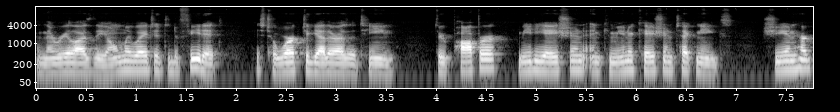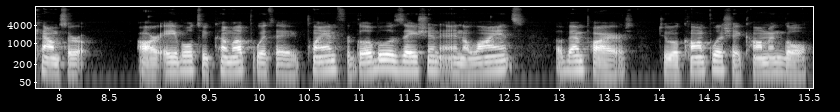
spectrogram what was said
and they realize the only way to, to defeat it is to work together as a team. Through proper mediation and communication techniques, she and her council are able to come up with a plan for globalization and alliance of empires to accomplish a common goal.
